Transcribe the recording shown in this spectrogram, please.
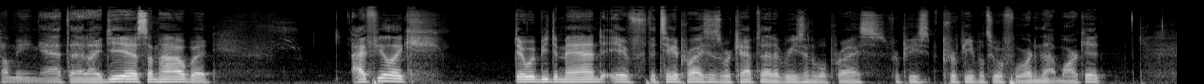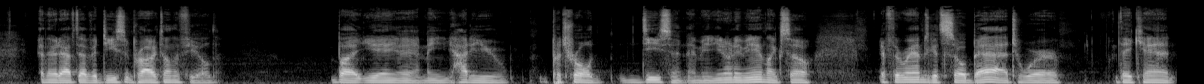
coming at that idea somehow, but I feel like there would be demand if the ticket prices were kept at a reasonable price for piece, for people to afford in that market, and they would have to have a decent product on the field. But yeah, yeah I mean, how do you patrol decent? I mean, you know what I mean? Like, so if the Rams get so bad to where they can't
